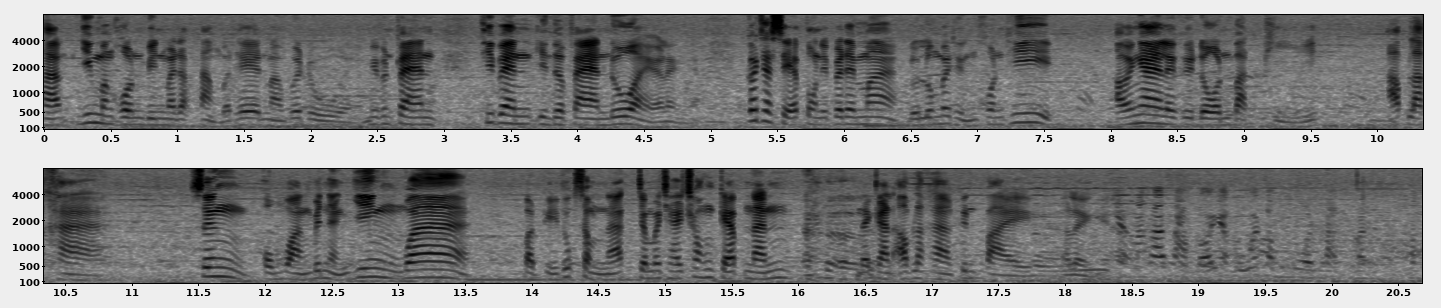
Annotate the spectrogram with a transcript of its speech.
พัก ยิ่งบางคนบินมาจากต่างประเทศมาเพื่อดูอะไรเงี้ยมีแฟนๆที่เป็นอินเตอร์แฟนด้วยอะไรเงี้ยก็จะเซฟตรงนี้ไปได้มากหรือรวมไปถึงคนที่เอาง่ายๆเลยคือโดนบัตรผีอัพราคา ซึ่งผมหวังเป็นอย่างยิ่งว่าบัตรผีทุกสำนักจะไม่ใช้ช่องแก๊ปนั้น ในการอัพราคาขึ้นไปอะไรอย่างเงี้ยอย่างราคา300อยากรู้ว่าจำนวนบัตรมันมัน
